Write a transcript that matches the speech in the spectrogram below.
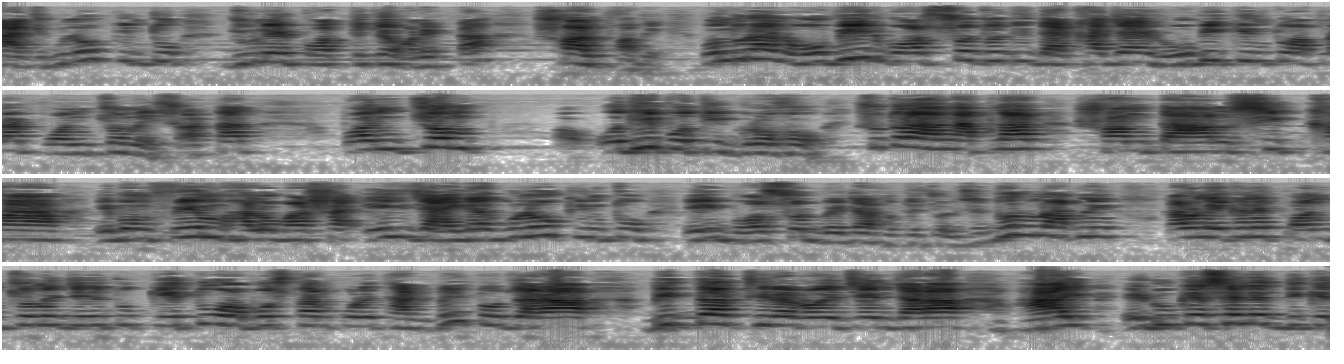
কাজগুলোও কিন্তু জুনের পর থেকে অনেকটা সলভ হবে। বন্ধুরা, রবির বর্ষ যদি দেখা যায়, রবি কিন্তু আপনার পঞ্চমেশ, অর্থাৎ পঞ্চম অধিপতি গ্রহ সুতরাং আপনার সন্তান, শিক্ষা এবং প্রেম, ভালোবাসা এই জায়গাগুলোও কিন্তু এই বছর বেটার হতে চলেছে। ধরুন আপনি, কারণ এখানে পঞ্চমে যেহেতু কেতু অবস্থান করে থাকবে, তো যারা বিদ্যার্থীরা রয়েছেন, যারা হাই এডুকেশনের দিকে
